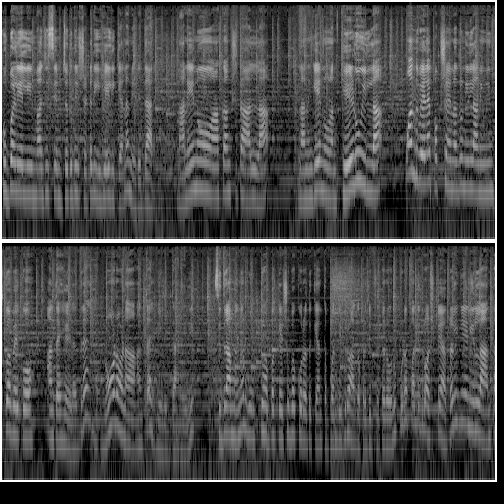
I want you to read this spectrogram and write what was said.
ಹುಬ್ಬಳ್ಳಿಯಲ್ಲಿ ಮಾಜಿ ಸಿಎಂ ಜಗದೀಶ್ ಶೆಟ್ಟರ್ ಈ ಹೇಳಿಕೆಯನ್ನ ನೀಡಿದ್ದಾರೆ. ನಾನೇನು ಆಕಾಂಕ್ಷಿತ ಅಲ್ಲ. ನನಗೇನು, ನಾನು ಕೇಳೂ ಇಲ್ಲ. ಒಂದು ವೇಳೆ ಪಕ್ಷ ಏನಾದರೂ ನಿಲ್ಲ, ನೀವು ನಿಂತ್ಕೋಬೇಕು ಅಂತ ಹೇಳಿದ್ರೆ ನೋಡೋಣ ಅಂತ ಹೇಳಿದ್ದಾರೆ. ಇಲ್ಲಿ ಸಿದ್ದರಾಮಯ್ಯನವರು ಹುಟ್ಟುಹಬ್ಬಕ್ಕೆ ಶುಭ ಕೋರೋದಕ್ಕೆ ಅಂತ ಬಂದಿದ್ರು. ಆಗ ಪ್ರದೀಪ್ ಶೆಟ್ಟರ್ ಅವರು ಕೂಡ ಬಂದಿದ್ರು. ಅಷ್ಟೇ, ಅದರಲ್ಲಿ ಏನಿಲ್ಲ ಅಂತ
